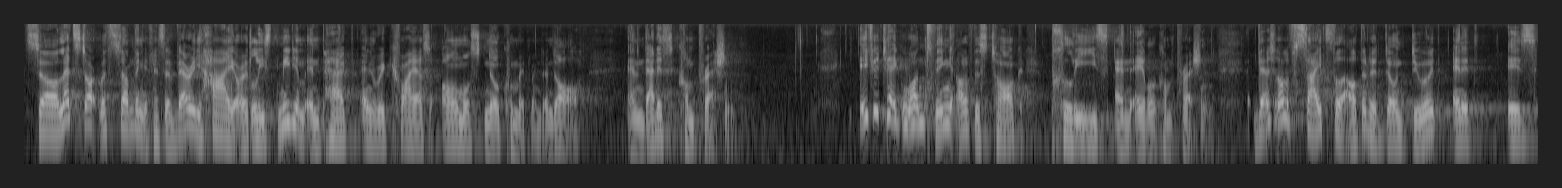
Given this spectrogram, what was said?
So let's start with something that has a very high or at least medium impact and requires almost no commitment at all, and that is compression. If you take one thing out of this talk, please enable compression. There's a lot of sites still out there that don't do it, and it is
